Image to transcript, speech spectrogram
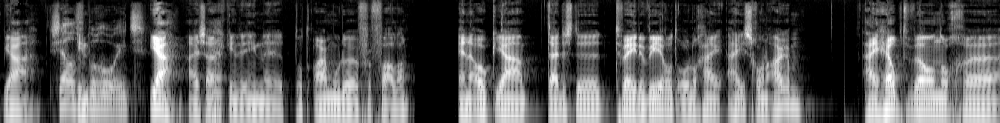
ja, zelf In- berooid. ja, hij is eigenlijk in, in, eh, tot armoede vervallen. En ook ja, tijdens de Tweede Wereldoorlog, hij, hij is gewoon arm. Hij helpt wel nog, eh,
